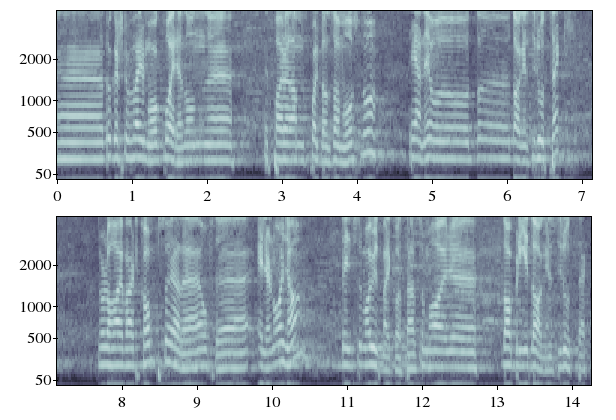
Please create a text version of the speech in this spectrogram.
Uh, dere skal være med og kåre noen, uh, et par av de spaltene sammen med oss nå. Det ene er jo dagens rotsekk. Når det har vært kamp, så er det ofte eller noe annet. Den som har utmerka seg, som har eh, da blir dagens rotsekk.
